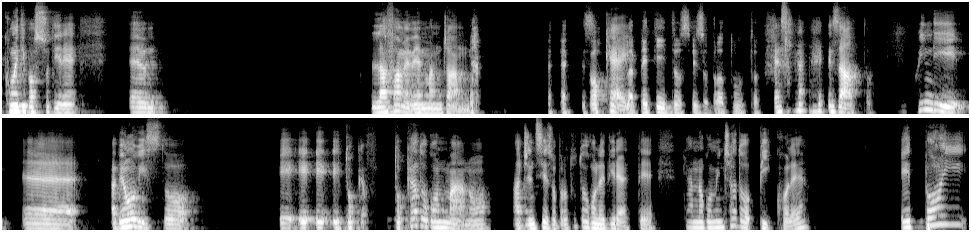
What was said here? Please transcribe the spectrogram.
come ti posso dire, ehm, la fame viene mangiando, ok? L'appetito, sì, soprattutto. Es- esatto. Quindi eh, abbiamo visto e, e- e- e tocca- toccato con mano agenzie, soprattutto con le dirette, che hanno cominciato piccole e poi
